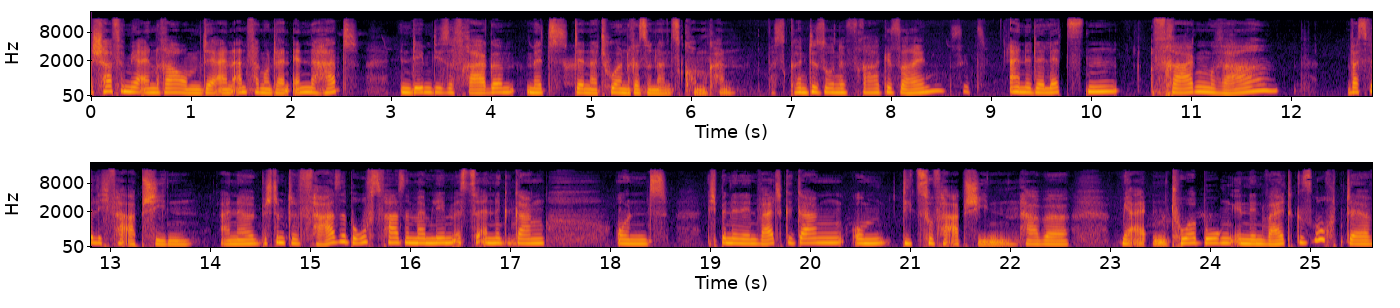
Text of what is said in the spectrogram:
schaffe mir einen Raum, der einen Anfang und ein Ende hat, in dem diese Frage mit der Natur in Resonanz kommen kann. Was könnte so eine Frage sein? Eine der letzten Fragen war, was will ich verabschieden? Eine bestimmte Phase, Berufsphase in meinem Leben ist zu Ende gegangen und ich bin in den Wald gegangen, um die zu verabschieden. Habe mir einen Torbogen in den Wald gesucht. Der,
